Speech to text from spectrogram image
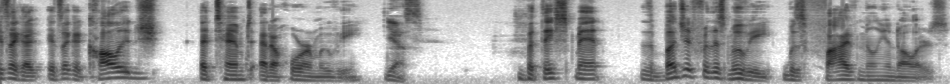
it's like a it's like a college attempt at a horror movie, yes. but they spent the budget for this movie was five million dollars.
